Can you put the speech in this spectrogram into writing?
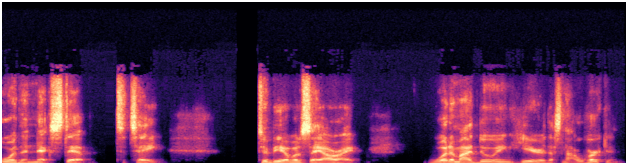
or the next step to take to be able to say all right what am i doing here that's not working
